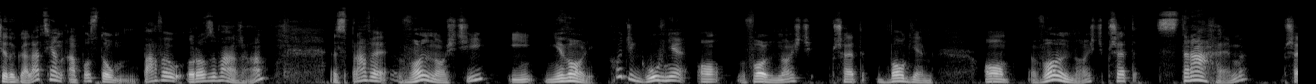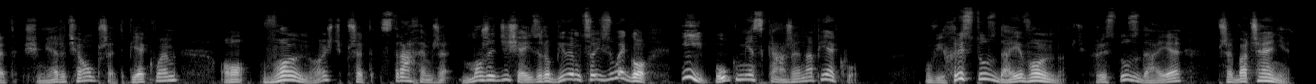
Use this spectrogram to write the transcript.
do Galacjan apostoł Paweł rozważa sprawę wolności i niewoli. Chodzi głównie o wolność przed Bogiem, o wolność przed strachem, przed śmiercią, przed piekłem, o wolność przed strachem, że może dzisiaj zrobiłem coś złego i Bóg mnie skaże na piekło. Mówi, Chrystus daje wolność, Chrystus daje przebaczenie.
